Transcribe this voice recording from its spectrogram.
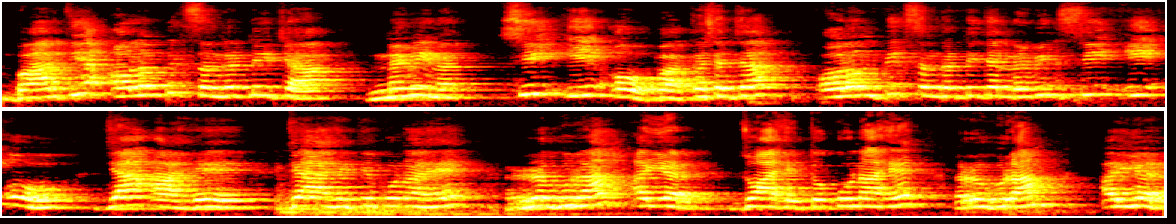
भारतीय ऑलिम्पिक संघटनेच्या नवीन सीईओ कशाच्या? ऑलिम्पिक संघटनेच्या नवीन सीईओ ज्या आहे ज्या आहे ते कोण आहे? रघुराम अय्यर. जो आहे तो कोण आहे? रघुराम अय्यर.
